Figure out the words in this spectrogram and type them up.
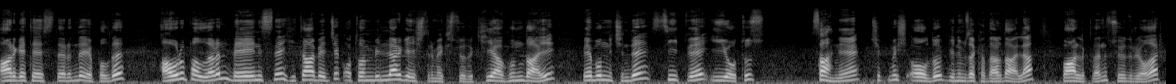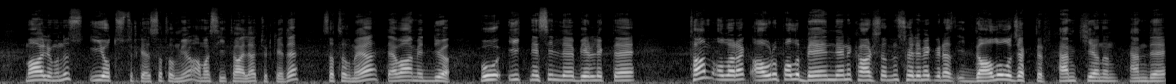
Arge tesislerinde yapıldı. Avrupalıların beğenisine hitap edecek otomobiller geliştirmek istiyordu Kia Hyundai ve bunun için de Ceed ve i30 sahneye çıkmış oldu. Günümüze kadar da hala varlıklarını sürdürüyorlar. Malumunuz i30 Türkiye'de satılmıyor ama Ceed hala Türkiye'de satılmaya devam ediliyor. Bu ilk nesille birlikte tam olarak Avrupalı beğenilerini karşıladığını söylemek biraz iddialı olacaktır. Hem Kia'nın hem de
